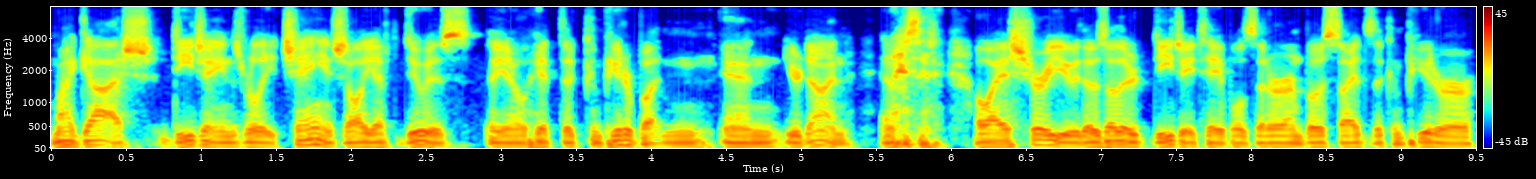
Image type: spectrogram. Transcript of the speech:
my gosh, DJing's really changed. All you have to do is, you know, hit the computer button and you're done. And I said, Oh, I assure you, those other DJ tables that are on both sides of the computer are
